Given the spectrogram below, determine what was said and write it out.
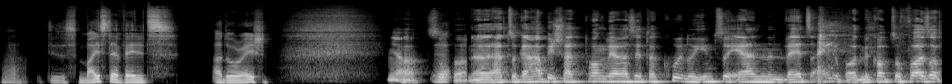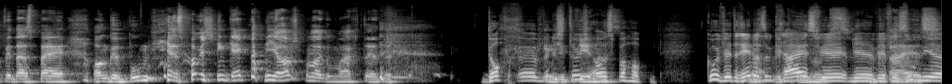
ja, dieses Meisterwelts Adoration. Ja, super. Na, hat sogar Abishat Pong, wäre es ja doch cool, nur ihm zu Ehren einen Wels eingebaut. Mir kommt so vor, als ob wir das bei Onkel Boom hier, als ob ich den Gag da nicht auch schon mal gemacht hätte. Doch, äh, würde ich durchaus uns- behaupten. Gut, wir drehen Ja, uns im wir Kreis, wir, wir, wir versuchen Kreis. hier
